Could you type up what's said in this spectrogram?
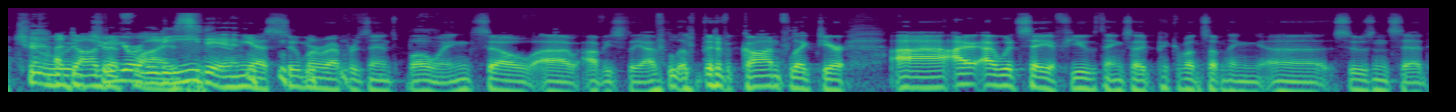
to, to your flies. lead in, yes, Summa represents Boeing, so uh, obviously I have a little bit of a conflict here. Uh, I, I, would say a few things. I'd pick up on something uh, Susan said.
